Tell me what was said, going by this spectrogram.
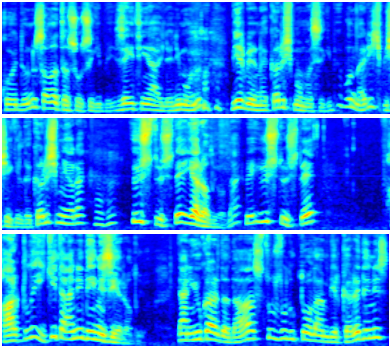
koyduğunuz salata sosu gibi zeytinyağı ile limonun birbirine karışmaması gibi bunlar hiçbir şekilde karışmayarak üst üste yer alıyorlar ve üst üste farklı iki tane deniz yer alıyor. Yani yukarıda daha az tuzlulukta olan bir Karadeniz,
